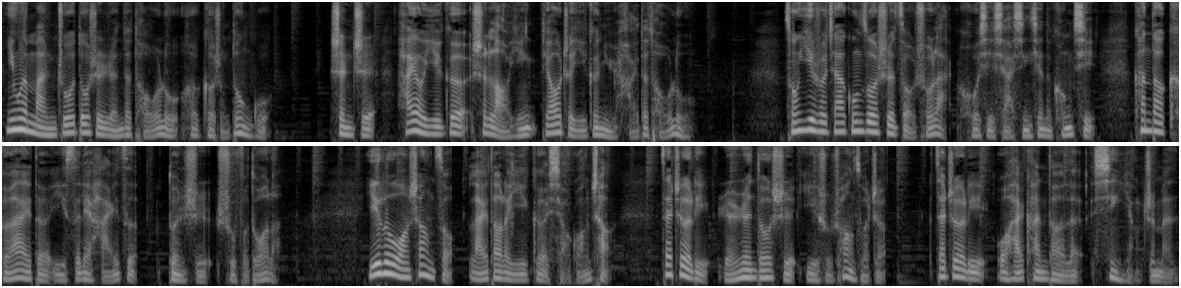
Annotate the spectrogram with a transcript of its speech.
因为满桌都是人的头颅和各种动物，甚至还有一个是老鹰叼着一个女孩的头颅。从艺术家工作室走出来，呼吸下新鲜的空气，看到可爱的以色列孩子，顿时舒服多了。一路往上走，来到了一个小广场，在这里，人人都是艺术创作者。在这里，我还看到了信仰之门。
